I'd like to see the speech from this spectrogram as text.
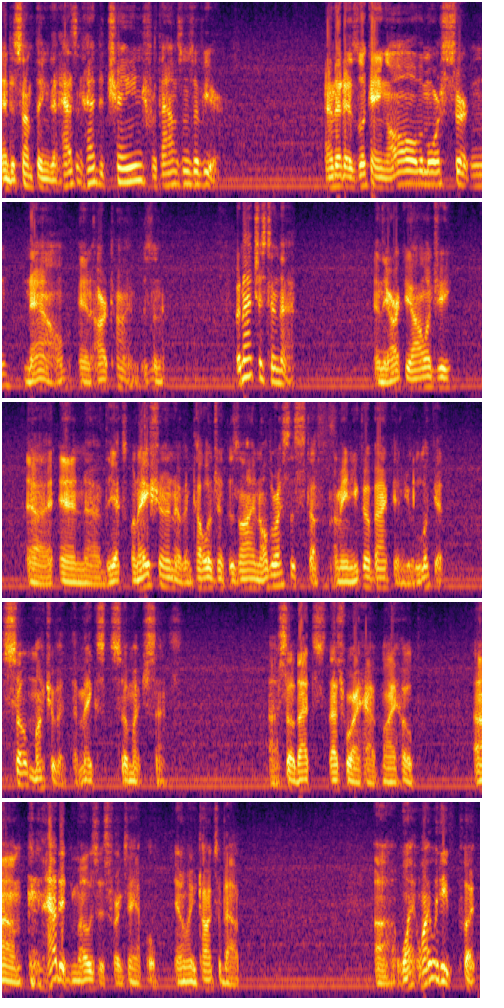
into something that hasn't had to change for thousands of years and that is looking all the more certain now in our time, isn't it? But not just in that, in the archaeology uh, and uh, the explanation of intelligent design, all the rest of the stuff. I mean, you go back and you look at so much of it that makes so much sense. Uh, so that's that's where I have my hope. Um, how did Moses, for example, you know, when he talks about uh, why, why would he put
